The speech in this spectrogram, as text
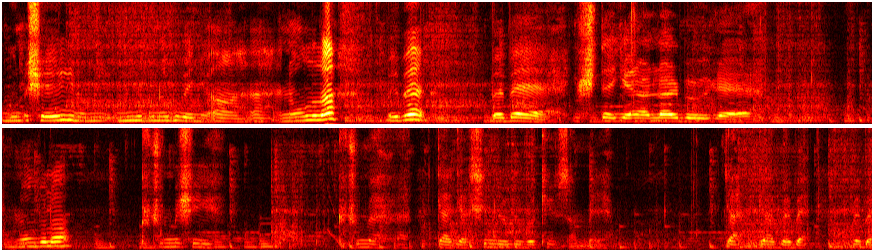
gun şeye giriyor. Miniguna güveniyor. Aa, ah, ne oldu lan? Bebe. Bebe. İşte yenerler böyle. Ne oldu lan? Küçülme şeyi. Küçülme. Gel gel şimdi öldür bakayım sen beni. Gel gel bebe. Bebe.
